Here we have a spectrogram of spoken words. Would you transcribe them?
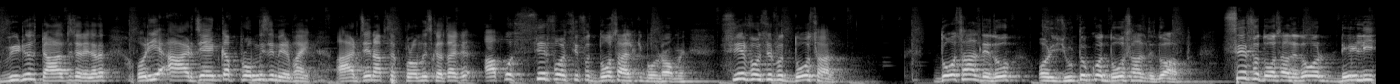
वीडियोस डालते चले जाना। और ये आरजेएन का प्रॉमिस है मेरे भाई। आरजेएन आपसे प्रॉमिस करता है कि आपको सिर्फ़ और सिर्फ़ दो साल की बोल रहा हूँ मैं। सिर्फ़ और सिर्फ़ दो साल। दो साल दे दो और यूट्यूब को दो साल दे दो आप। सिर्फ़ दो साल दे दो और डेली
